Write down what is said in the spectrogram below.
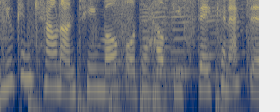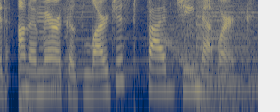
You can count on T Mobile to help you stay connected on America's largest 5G network.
